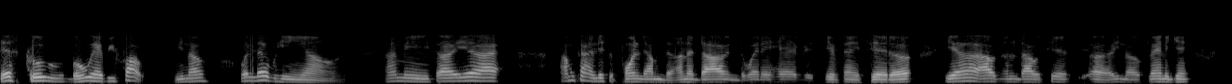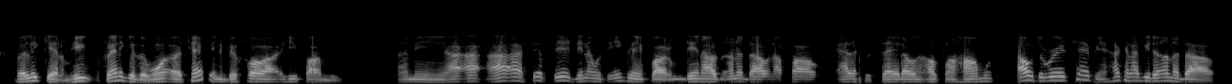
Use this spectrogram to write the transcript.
That's cool, but who have you fought? You know, what level he on? I mean, so yeah, I'm kind of disappointed. I'm the underdog and the way they have is everything set up. Yeah, I was underdog with Ter- uh, you know Flanagan, but look at him. He Flanagan's a one a champion before I, he fought me. I mean, I, I I accepted. Then I went to England and fought him. Then I was the underdog when I fought Alex Saucedo in Oklahoma. I was the real champion. How can I be the underdog?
